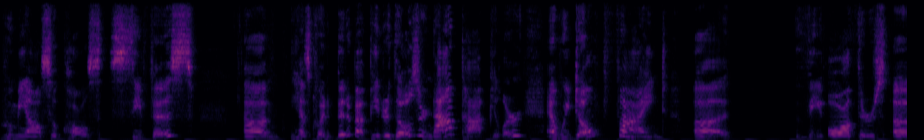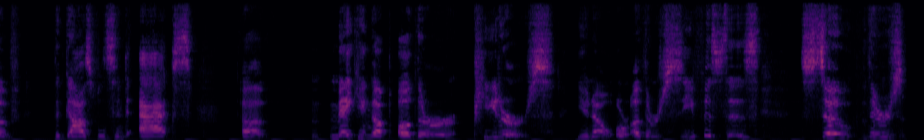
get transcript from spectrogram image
whom he also calls Cephas. Um, he has quite a bit about Peter. Those are not popular, and we don't find uh, the authors of the Gospels and Acts uh, making up other Peters, you know, or other Cephases. So there's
